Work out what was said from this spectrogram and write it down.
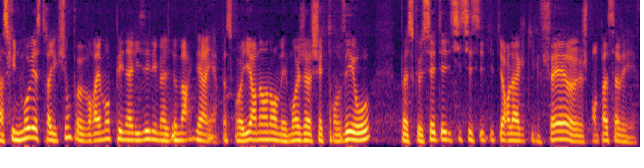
Parce qu'une mauvaise traduction peut vraiment pénaliser l'image de marque derrière. Parce qu'on va dire non non mais moi j'achète en VO parce que si c'est cet éditeur-là qui le fait, euh, je prends pas sa VF.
